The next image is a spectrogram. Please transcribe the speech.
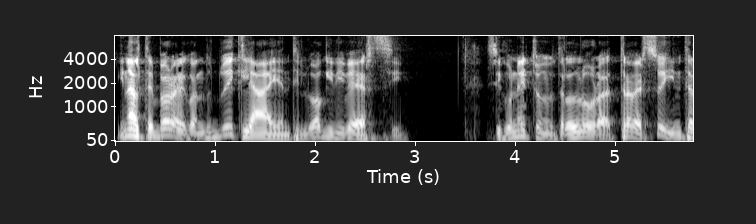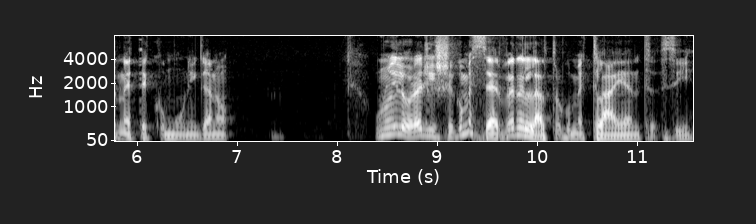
In altre parole, quando due client in luoghi diversi si connettono tra loro attraverso internet e comunicano, uno di loro agisce come server e l'altro come client, sì.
